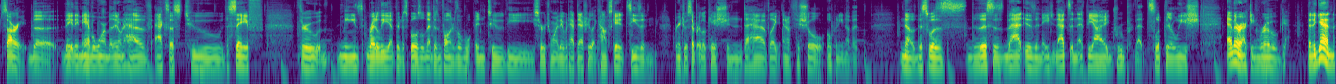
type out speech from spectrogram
sorry the they, they may have a warrant but they don't have access to the safe through means readily at their disposal that doesn't fall into the into the search warrant. They would have to actually like confiscate it seize it and bring it to a separate location to have like an official opening of it. No this was this is that is an agent that's an fbi group that slipped their leash and they're acting rogue then again,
